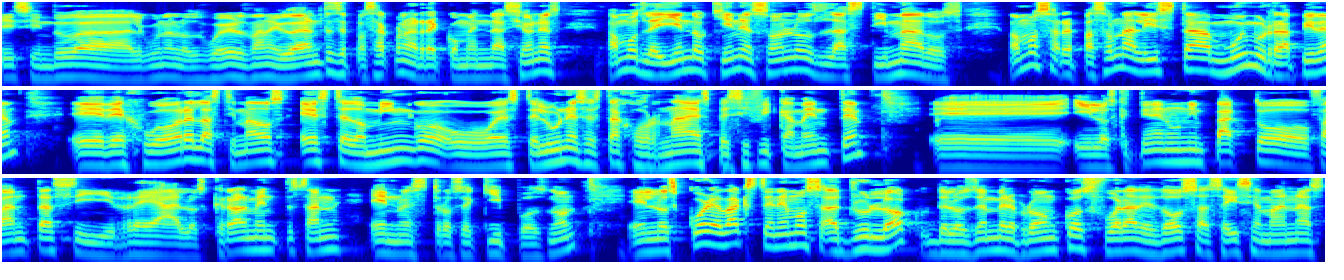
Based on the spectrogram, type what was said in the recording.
Sí, sin duda alguna los waivers van a ayudar. Antes de pasar con las recomendaciones, vamos leyendo quiénes son los lastimados. Vamos a repasar una lista muy muy rápida eh, de jugadores lastimados este domingo o este lunes, esta jornada específicamente. Eh, y los que tienen un impacto fantasy real, los que realmente están en nuestros equipos, ¿no? En los quarterbacks tenemos a Drew Locke de los Denver Broncos, fuera de dos a seis semanas,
